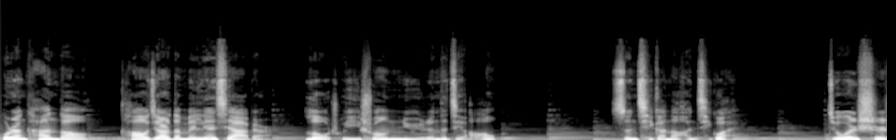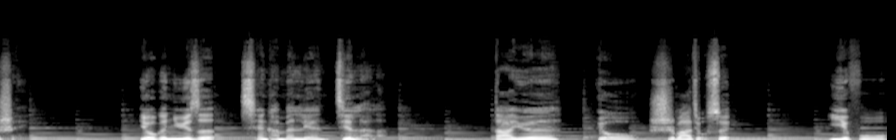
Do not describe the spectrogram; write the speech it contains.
忽然看到套间的门帘下边露出一双女人的脚。孙琦感到很奇怪，就问是谁。有个女子。掀开门帘进来了，大约有十八九岁，衣服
